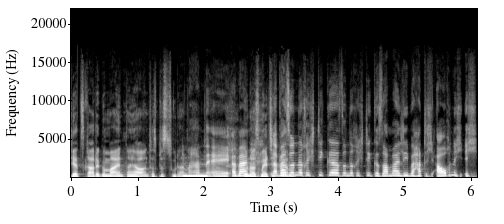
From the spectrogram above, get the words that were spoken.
jetzt gerade gemeint? Naja, und das bist du dann. Mann, eigentlich. ey. Aber, Jonas, meld dich aber so eine richtige, so eine richtige Sommerliebe hatte ich auch nicht. Ich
